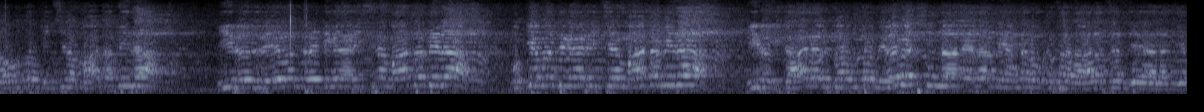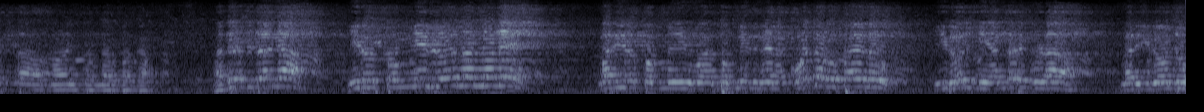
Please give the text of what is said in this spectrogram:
ప్రభుత్వం ఇచ్చిన మాట మీద ఈ రోజు రేవంత్ రెడ్డి గారు ఇచ్చిన మాట మీద ముఖ్యమంత్రి గారు ఇచ్చిన మాట మీద ఈ రోజు కాంగ్రెస్ ప్రభుత్వం నిలబెట్టుకుందా లేదా మీ అందరూ ఒకసారి ఆలోచన చేయాలని చెప్తా ఈ సందర్భంగా. అదే విధంగా ఈ రోజు తొమ్మిది రోజులలోనే మరి ఈ తొమ్మిది తొమ్మిది వేల కోట్ల రూపాయలు ఈ రోజు మీ అందరికి కూడా మరి ఈ రోజు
